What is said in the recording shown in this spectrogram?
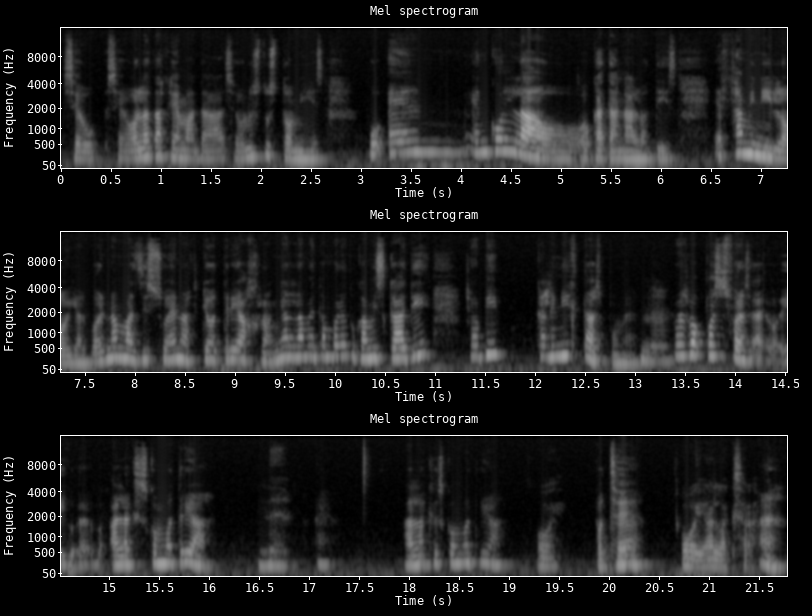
σε, σε όλα τα θέματα, σε όλους τους τομείς, που εν, κολλά ο, ο κατανάλωτη. Ε, θα μείνει loyal. Μπορεί να μαζί σου ένα, δύο, τρία χρόνια, αλλά μετά μπορεί να του κάνεις κάτι και να πει καληνύχτα, ας πούμε. Ναι. Πόσες φορές ε, ε, άλλαξες κομμωτρία; Ναι. Ε, άλλαξες κομμωτρία. Όχι. Ποτέ; Όχι, άλλαξα. Ε.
